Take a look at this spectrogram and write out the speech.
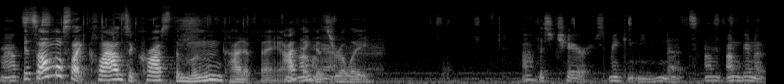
That's It's almost like clouds across the moon kind of thing. I think Uh-huh, it's yeah. really Oh, this chair is making me nuts. I'm, I'm gonna,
